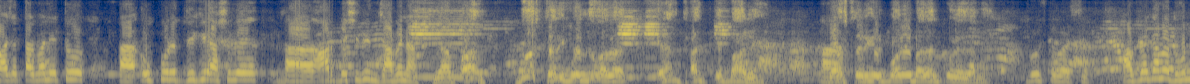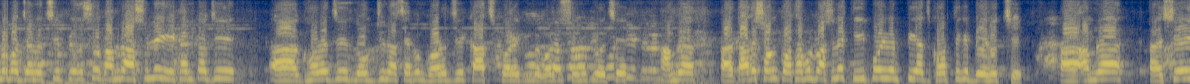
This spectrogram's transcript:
বাজার তার মানে একটু উপরের দিকে আসলে আর বেশি দিন যাবে না। দশ তারিখ পর্যন্ত বাজার এরকম থাকতে পারে। দশ তারিখের পরে বাজার করে যাবে। বুঝতে পারছি। আপনাকে আমরা ধন্যবাদ জানাচ্ছি প্রিয় দর্শক। আমরা আসলে এখানকার যে ঘরের যে লোকজন আছে এবং ঘরের যে কাজ করে কিংবা ঘরের শ্রমিক রয়েছে আমরা তাদের সঙ্গে কথা বলব। আসলে কি পরিমাণ পেঁয়াজ ঘর থেকে বের হচ্ছে? আমরা সেই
